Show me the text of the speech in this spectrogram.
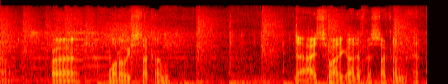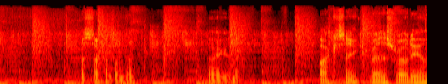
Oh, Bruh, what are we stuck on? D- I swear to God, if we're stuck on, we're stuck on something. Oh my goodness. Fuck's sake, bro, this rodeo.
